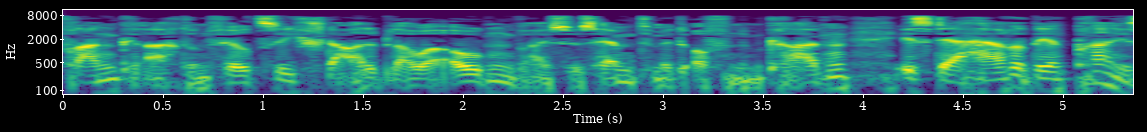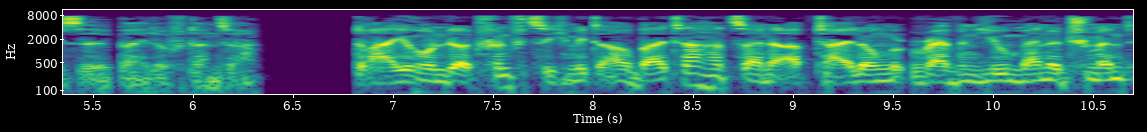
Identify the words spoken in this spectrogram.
Frank, 48, stahlblaue Augen, weißes Hemd mit offenem Kragen, ist der Herr der Preise bei Lufthansa. 350 Mitarbeiter hat seine Abteilung Revenue Management,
